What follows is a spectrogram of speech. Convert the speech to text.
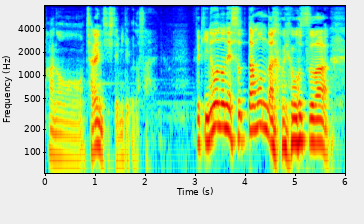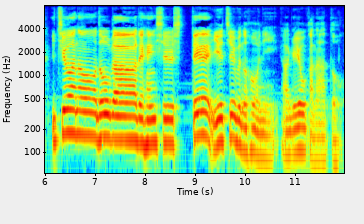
あのー、チャレンジしてみてください。で、昨日のね、吸ったもんだの様子は、一応あの、動画で編集して、YouTube の方にあげようかなと。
